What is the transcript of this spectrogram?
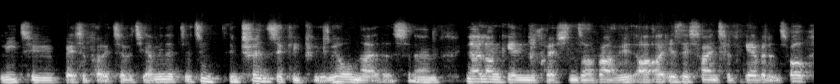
lead to better productivity. I mean, it, it's in, intrinsically true. We all know this. Um, no longer getting the questions of, oh, is there scientific evidence? Well,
